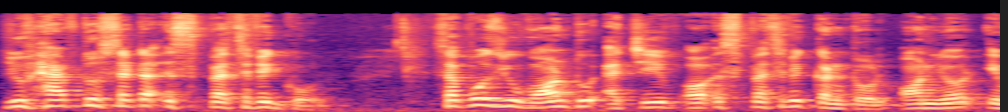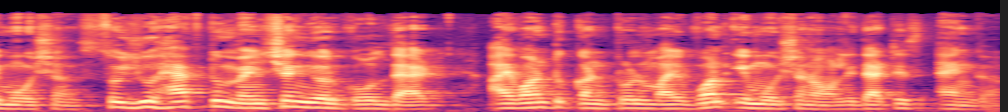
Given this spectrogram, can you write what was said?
you have to set a specific goal suppose you want to achieve a specific control on your emotions so you have to mention your goal that i want to control my one emotion only that is anger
